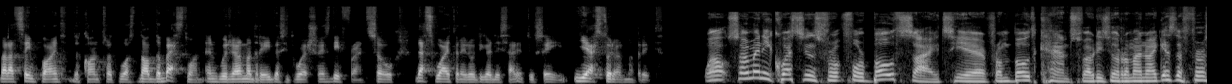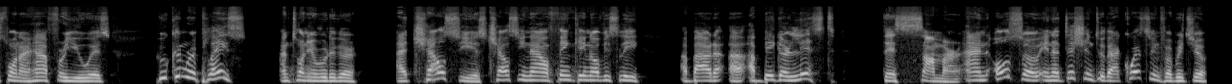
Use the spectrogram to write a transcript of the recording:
But at the same point, the contract was not the best one, and with Real Madrid, the situation is different. So that's why Tony Rudiger decided to say yes to Real Madrid. Well, so many questions for, for both sides here from both camps, Fabrizio Romano. I guess the first one I have for you is who can replace Antonio Rudiger at Chelsea? Is Chelsea now thinking, obviously, about a, a bigger list this summer? And also, in addition to that question, Fabrizio,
